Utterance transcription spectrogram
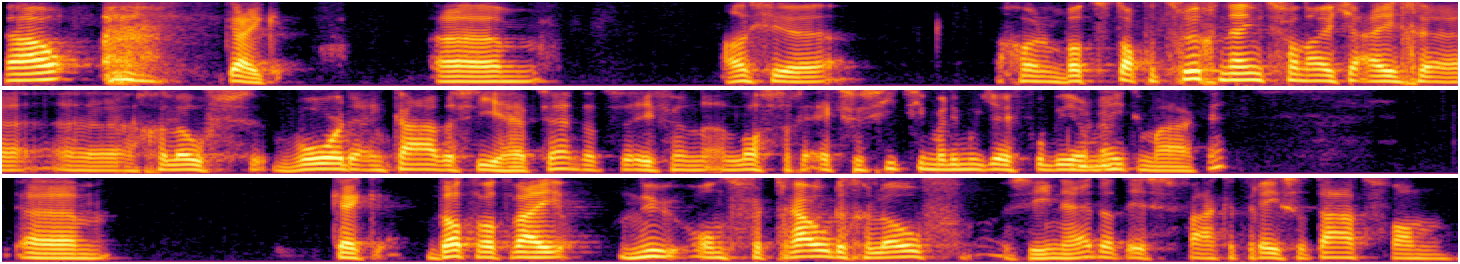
Nou, kijk. Um, als je gewoon wat stappen terugneemt vanuit je eigen uh, geloofswoorden en kaders die je hebt. Hè? Dat is even een, een, lastige exercitie, maar die moet je even proberen Mhm. mee te maken. Um, kijk, dat wat wij nu ons vertrouwde geloof zien, hè, dat is vaak het resultaat van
